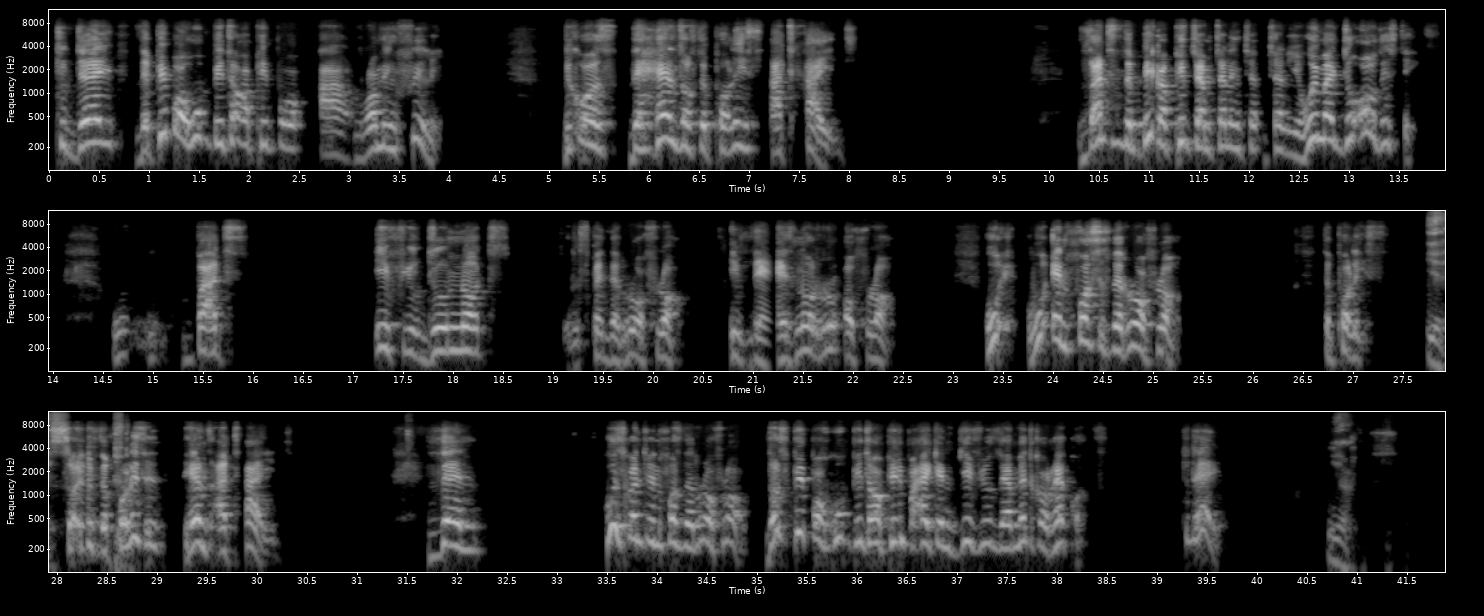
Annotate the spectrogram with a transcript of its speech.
Today, the people who beat our people are roaming freely because the hands of the police are tied. That is the bigger picture I'm telling, telling you. We might do all these things, but if you do not respect the rule of law, if there is no rule of law, who, who enforces the rule of law? The police. Yes. So if the police's hands are tied, then who's going to enforce the rule of law? Those people who beat our people, I can give you their medical records today. Yeah.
